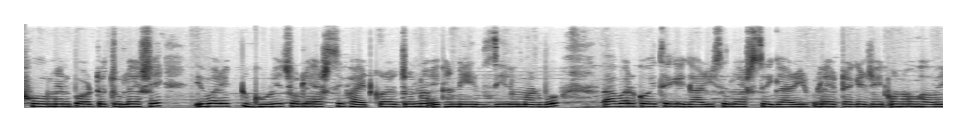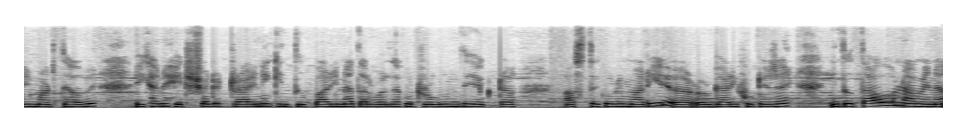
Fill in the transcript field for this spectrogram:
ফুল ম্যান পাওয়ারটা চলে আসে। এবার একটু ঘুরে চলে আসছি ফাইট করার জন্য, এখানে জিএল মারবো। আবার কই থেকে গাড়ি চলে আসছে, গাড়ির প্লেয়ারটাকে যে কোনোভাবেই মারতে হবে। এখানে হেডশটের ট্রাই নিই কিন্তু পারি না। তারপর দেখো ড্রোগন দিয়ে একটা আস্তে করে মারি, আর ওর গাড়ি ফুটে যায়। কিন্তু তাও নামে না,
